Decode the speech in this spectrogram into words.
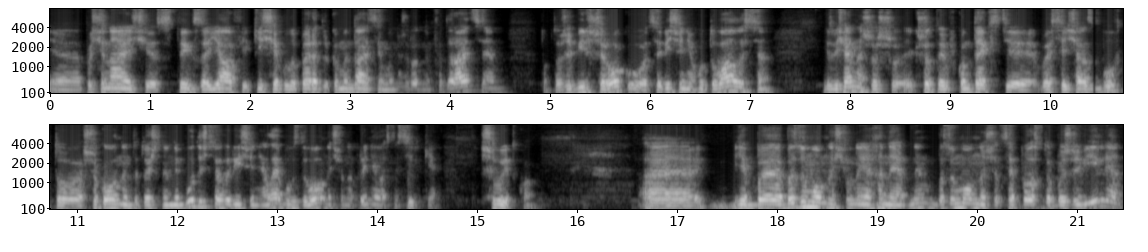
е, починаючи з тих заяв, які ще були перед рекомендаціями міжнародним федераціям, тобто вже більше року це рішення готувалося. І звичайно, що, що якщо ти в контексті весь цей час був, то шокованим ти точно не будеш цього рішення, але я був здивований, що воно прийнялось настільки швидко. Е, є безумовно, що воно є ганебним, безумовно, що це просто божевілля,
